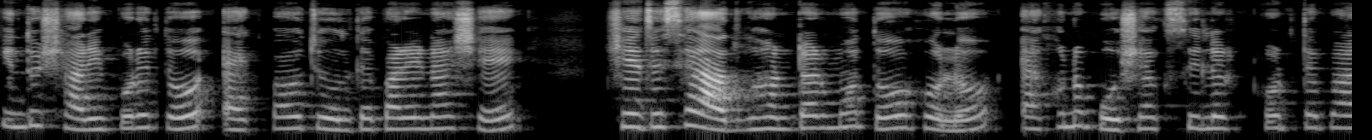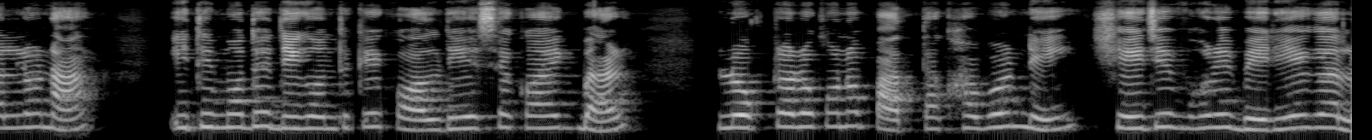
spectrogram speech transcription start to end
কিন্তু শাড়ি পরে তো এক পাও চলতে পারে না সে। সেজেছে আধ ঘণ্টার মতো হলো এখনও পোশাক সিলেক্ট করতে পারল না। ইতিমধ্যে দিগন্তকে কল দিয়েছে কয়েকবার। লোকটারও কোনো পাত্তা খবর নেই। সেই যে ভোরে বেরিয়ে গেল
